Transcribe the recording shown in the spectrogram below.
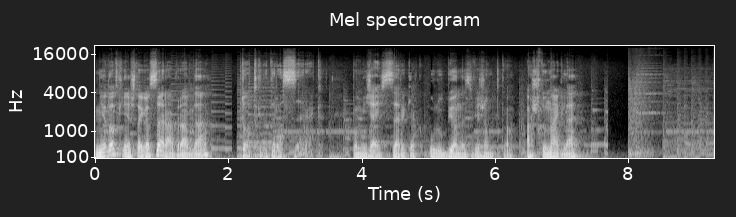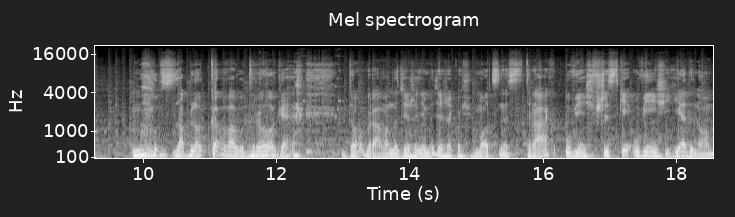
Nie dotkniesz tego sera, prawda? Dotknę teraz serek. Pomiedziałeś serek jak ulubione zwierzątko. Aż tu nagle... Maus zablokował drogę. Dobra, mam nadzieję, że nie będziesz jakoś mocny. Strach, uwięź wszystkie, uwięź jedną.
